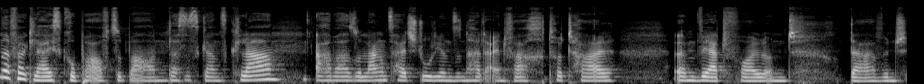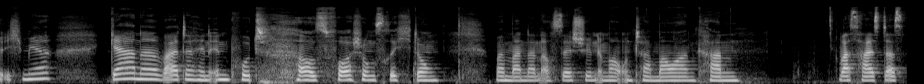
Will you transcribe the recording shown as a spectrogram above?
eine Vergleichsgruppe aufzubauen. Das ist ganz klar. Aber so Langzeitstudien sind halt einfach total ähm, wertvoll und da wünsche ich mir gerne weiterhin Input aus Forschungsrichtung, weil man dann auch sehr schön immer untermauern kann, was heißt das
